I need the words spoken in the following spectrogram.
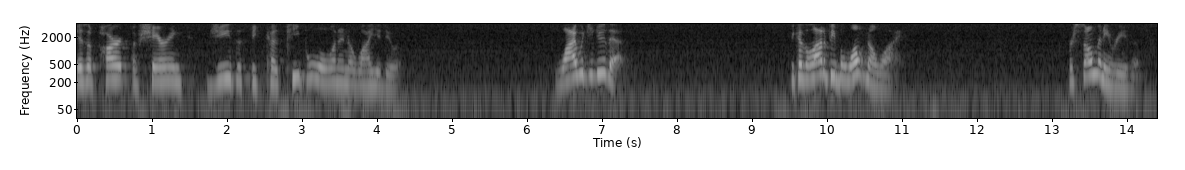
is a part of sharing Jesus because people will want to know why you do it. Why would you do that? Because a lot of people won't know why. For so many reasons.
